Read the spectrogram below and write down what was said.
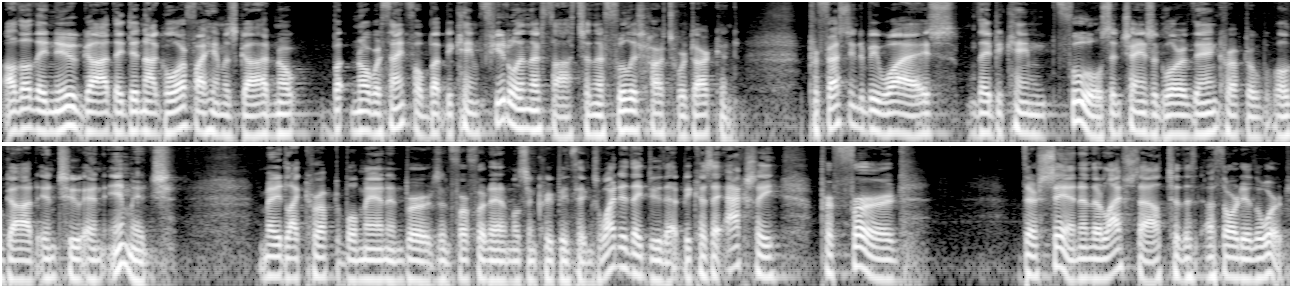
although they knew God, they did not glorify him as God, nor, but, nor were thankful, but became futile in their thoughts, and their foolish hearts were darkened. Professing to be wise, they became fools and changed the glory of the incorruptible God into an image made like corruptible man and birds and four footed animals and creeping things. Why did they do that? Because they actually preferred their sin and their lifestyle to the authority of the word.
